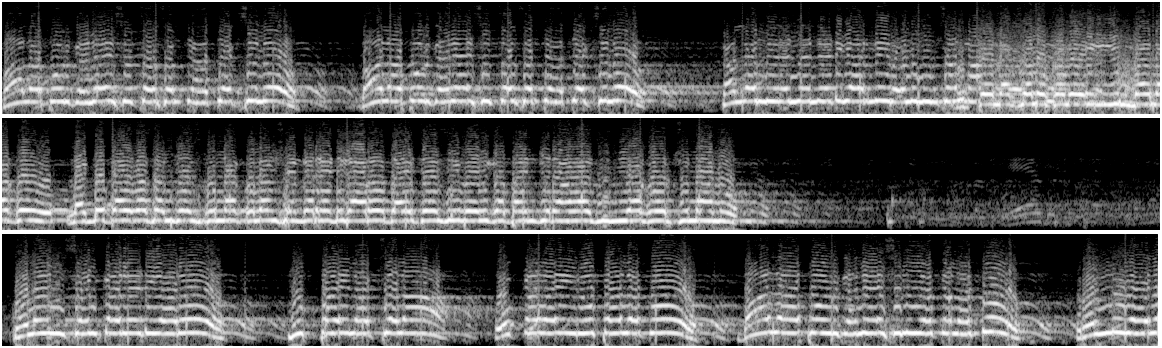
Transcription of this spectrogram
బాలాపూర్ గణేష్ ఉత్సవ సమితి అధ్యక్షులు బాలాపూర్ గణేష్ ఉత్సవ సమితి అధ్యక్షులు కళ్యాణ్ నిరంజన్ రెడ్డి గారిని రెండు నిమిషాలు ముప్పై లక్షల రూపాయలకు లడ్డు కైవసం చేసుకున్న కులం శంకరెడ్డి గారు దయచేసి వేదిక పైకి రావాల్సిందిగా కోరుచున్నాను. కులం శంకర్ రెడ్డి గారు ముప్పై లక్షల ఒక్క వెయ్యి రూపాయలకు బాలాపూర్ గణేశుని యొక్క లడ్డు రెండు వేల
